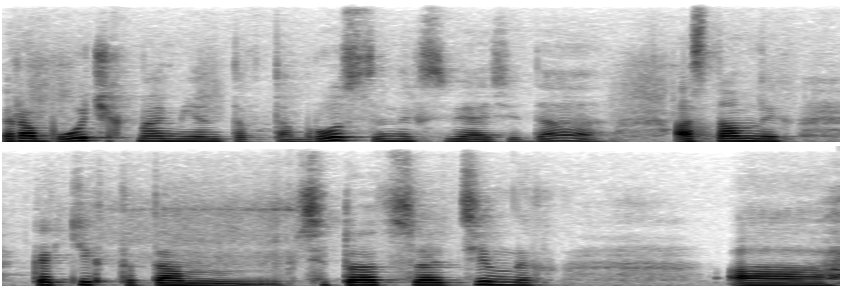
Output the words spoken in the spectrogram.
рабочих моментов, там, родственных связей, да, основных каких-то там ситуативных, а,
